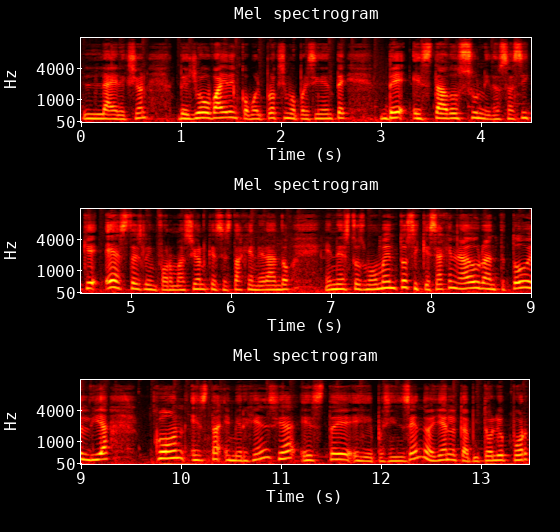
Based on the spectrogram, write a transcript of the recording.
la elección de Joe Biden como el próximo presidente de Estados Unidos. Así que esta es la información que se está generando en estos momentos y que se ha generado durante todo el día con esta emergencia, este eh, pues incendio allá en el Capitolio por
